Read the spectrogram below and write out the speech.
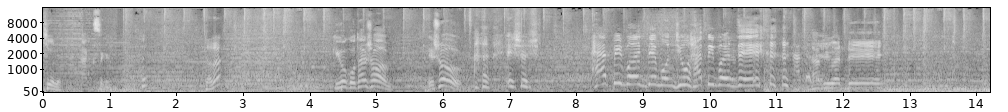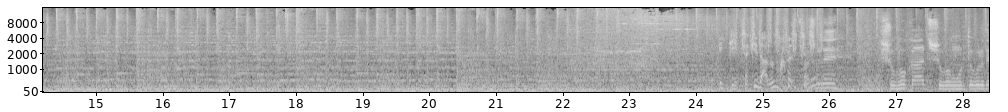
কি হলো? এক সেকেন্ড। দাদা? কি গো কোথায় সব? এসো। এসো এসো। Happy birthday Manju happy birthday happy birthday কি দারুণ করেছে আসলে শুভ কাজ, শুভ মুহূর্তগুলোতে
